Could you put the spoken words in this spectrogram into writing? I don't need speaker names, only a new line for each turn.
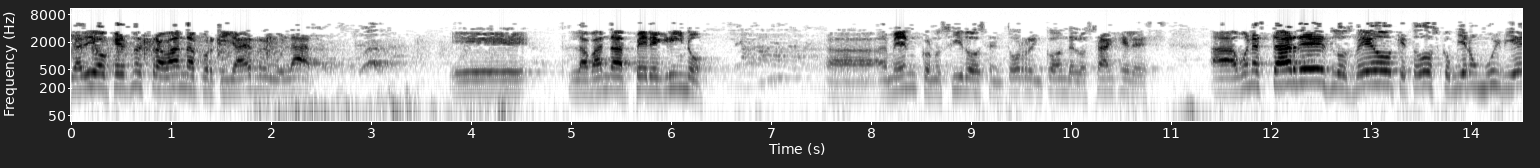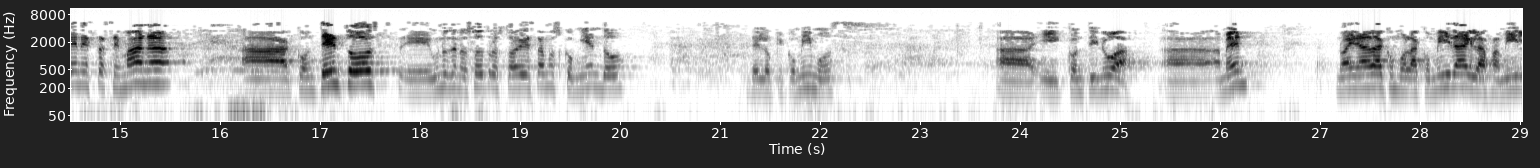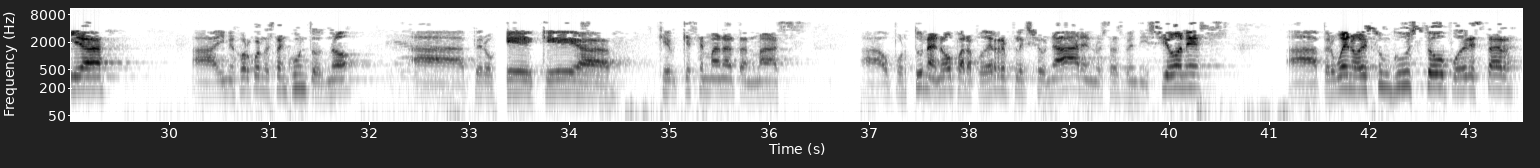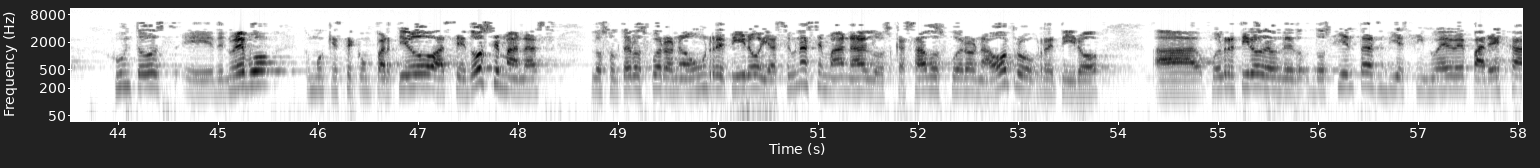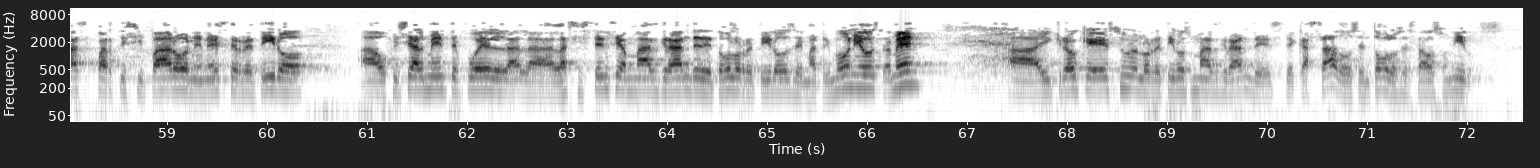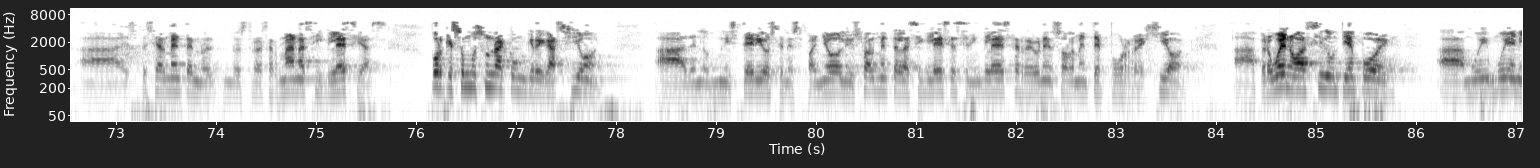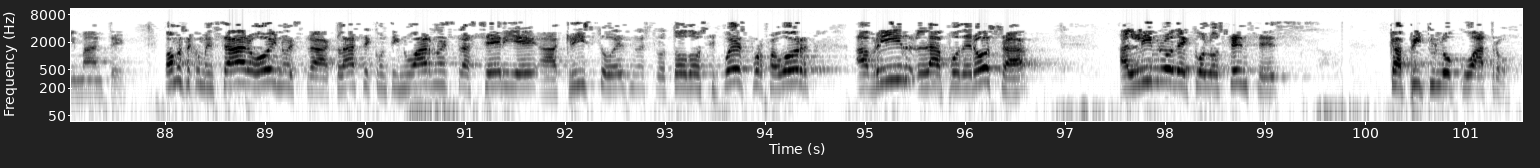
Ya digo que es nuestra banda porque ya es regular. Eh, la banda Peregrino. Ah, amén, conocidos en todo rincón de Los Ángeles. Ah, buenas tardes, los veo que todos comieron muy bien esta semana. Ah, contentos, eh, unos de nosotros todavía estamos comiendo de lo que comimos. y continúa. amén. No hay nada como la comida y la familia Ah, y mejor cuando están juntos, ¿no? Ah, pero qué, qué, ah, qué, qué, semana tan más oportuna, ¿no? Para poder reflexionar en nuestras bendiciones. pero bueno, es un gusto poder estar juntos eh, de nuevo, como que se compartió hace dos semanas. Los solteros fueron a un retiro y hace una semana los casados fueron a otro retiro. Uh, fue el retiro de donde 219 parejas participaron en este retiro. Uh, oficialmente fue la, la, asistencia más grande de todos los retiros de matrimonios. Amén. Uh, y creo que es uno de los retiros más grandes de casados en todos los Estados Unidos, especialmente en nuestras hermanas iglesias, porque somos una congregación de los ministerios en español y usualmente las iglesias en inglés se reúnen solamente por región. Ah, pero bueno, ha sido un tiempo uh, muy, muy animante. Vamos a comenzar hoy nuestra clase, continuar nuestra serie Cristo es nuestro todo. Si puedes, por favor, abrir la poderosa al libro de Colosenses, capítulo 4.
